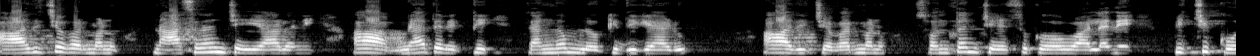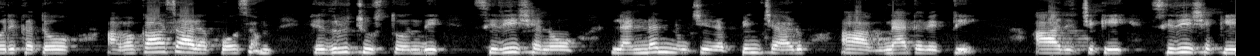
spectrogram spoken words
ఆదిత్యవర్మను నాశనం చేయాలని ఆ అజ్ఞాత వ్యక్తి రంగంలోకి దిగాడు. ఆదిత్యవర్మను సొంతం చేసుకోవాలనే పిచ్చి కోరికతో అవకాశాల కోసం ఎదురు చూస్తోంది శిరీషను లండన్ నుంచి రప్పించాడు ఆ అజ్ఞాత వ్యక్తి. ఆదిత్యకి శిరీషకి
